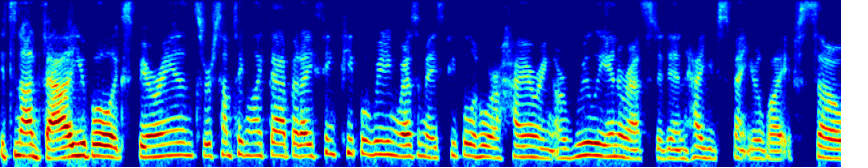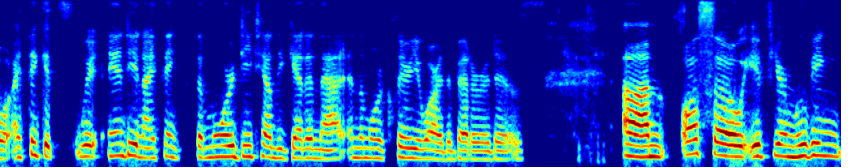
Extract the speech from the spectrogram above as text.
it's not valuable experience or something like that. But I think people reading resumes, people who are hiring are really interested in how you've spent your life. So I think it's, Andy and I think the more detailed you get in that and the more clear you are, the better it is. Um, also, if you're moving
